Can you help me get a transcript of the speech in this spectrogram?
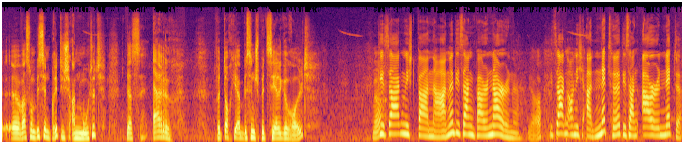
Äh, Was so ein bisschen britisch anmutet. Das R wird doch hier ein bisschen speziell gerollt. Die sagen nicht Banane, die sagen Barnarne. Ja. Die sagen auch nicht Annette, die sagen Arnette.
